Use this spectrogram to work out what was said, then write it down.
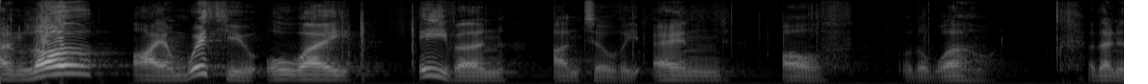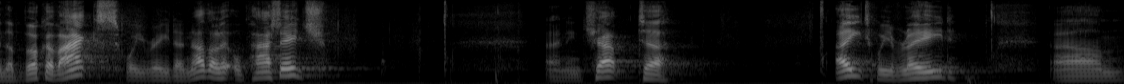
And lo, I am with you always, even until the end of the world. And then in the book of Acts, we read another little passage. And in chapter 8, we read um,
